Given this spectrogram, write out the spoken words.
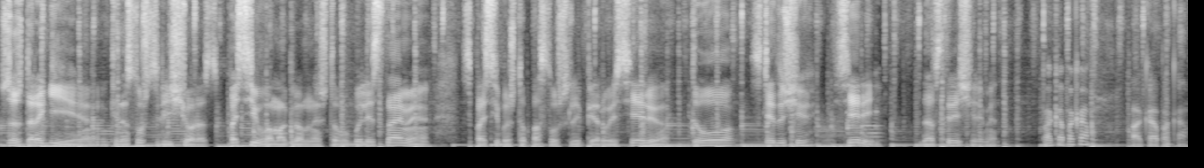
Что ж, дорогие кинослушатели, еще раз спасибо вам огромное, что вы были с нами. Спасибо, что послушали первую серию. До следующих серий. До встречи, ребят. Пока-пока. Пока-пока.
